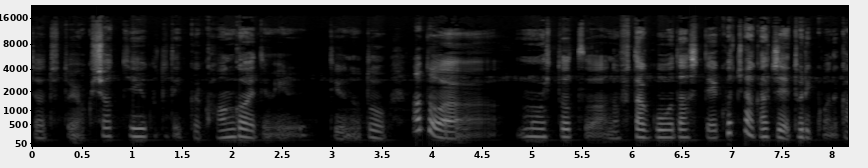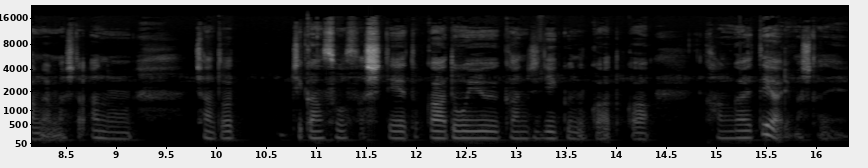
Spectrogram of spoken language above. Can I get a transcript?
じゃあちょっと役者っていうことで一回考えてみるっていうのと、あとはもう一つはあの双子を出して、こっちはガチでトリックまで考えました。あの、ちゃんと時間操作してとか、どういう感じでいくのかとか考えてやりましたね。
